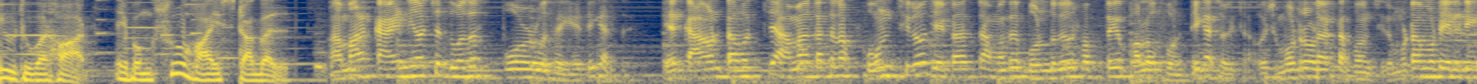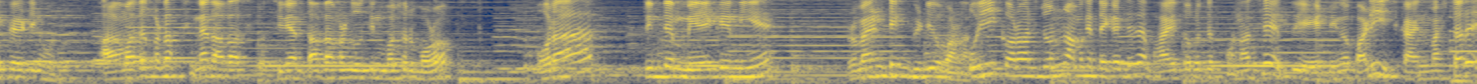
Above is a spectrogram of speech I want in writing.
ইউটিউবার হওয়ার এবং শুরু হয় স্ট্রাগল আমার কাহিনী হচ্ছে দু হাজার পনেরো থেকে ঠিক আছে? এর কারণটা হচ্ছে আমার কাছে একটা ফোন ছিল যেটা হচ্ছে আমাদের বন্ধুদের সব থেকে ভালো ফোন ঠিক আছে ওইটা? ওই মোটরোলা একটা ফোন ছিল মোটামুটি এডিটিং ফেডিটিং হতো। আর আমাদের একটা সিনিয়র দাদা ছিল সিনিয়র দাদা আমার দু তিন বছর বড়। ওরা তিনটে মেয়েকে নিয়ে রোমান্টিক ভিডিও বানা ওই করার জন্য আমাকে ডেকেছে যে, ভাই, তোর কাছে ফোন আছে, তুই এডিটিংও পারিস কাইন মাস্টারে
